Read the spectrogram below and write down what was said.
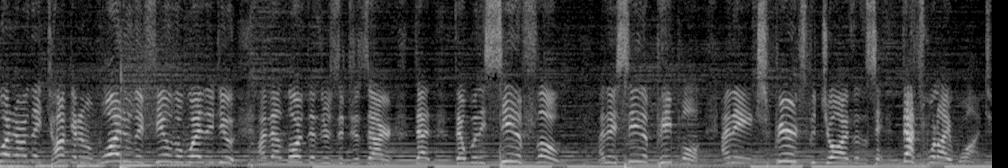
what are they talking about? Why do they feel the way they do? And that Lord, that there's a desire that, that when they see the float and they see the people and they experience the joy, that they say, That's what I want.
